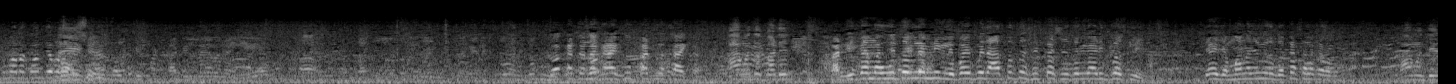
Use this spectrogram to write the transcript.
तुम्हाला कोणत्या काय खूप फाटलं काय काय मग उतरले निघले. पाहिजे पाहिजे आता तसे कसे तरी गाडीत बसले. त्याच्या मनाच्या विरोधात कशाला करावं? काय म्हणते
